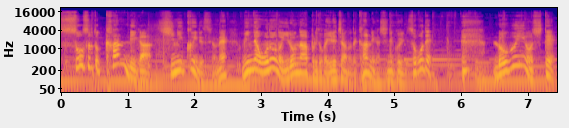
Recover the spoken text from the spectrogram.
そうすると管理がしにくいですよね。みんなおのおのいろんなアプリとか入れちゃうので管理がしにくい。そこで ログインをして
